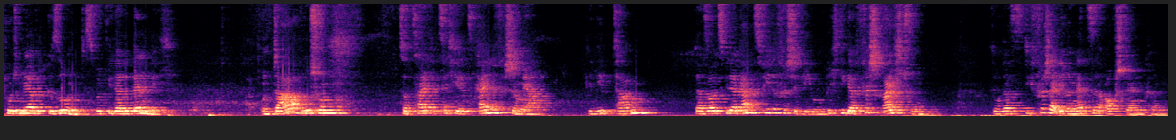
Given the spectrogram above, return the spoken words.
Tote Meer wird gesund, es wird wieder lebendig. Und da, wo schon zur Zeit Ezechiels keine Fische mehr gelebt haben, da soll es wieder ganz viele Fische geben, richtiger Fischreichtum sodass die Fischer ihre Netze aufstellen können.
